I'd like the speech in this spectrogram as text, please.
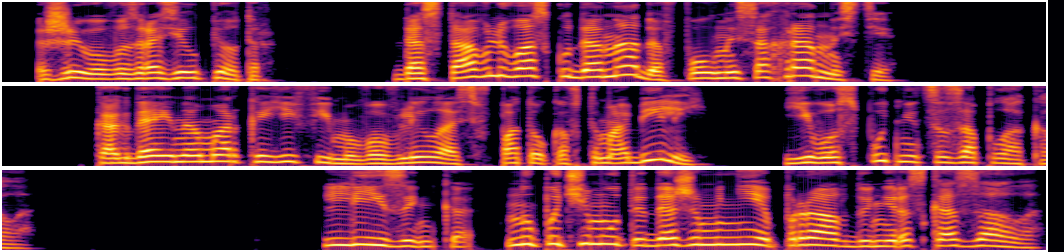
— живо возразил Петр. «Доставлю вас куда надо, в полной сохранности». Когда иномарка Ефимова влилась в поток автомобилей, его спутница заплакала. «Лизонька, ну почему ты даже мне правду не рассказала?»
